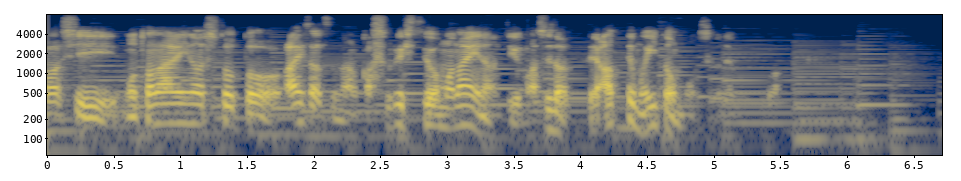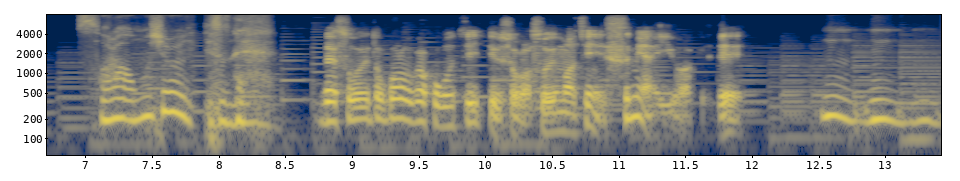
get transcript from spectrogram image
わしい、もう隣の人と挨拶なんかする必要もないなんていう街だってあってもいいと思うんですよね、僕は。そら面白いですね。で、そういうところが心地いいっていう人がそういう街に住みゃいいわけで、うんうん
